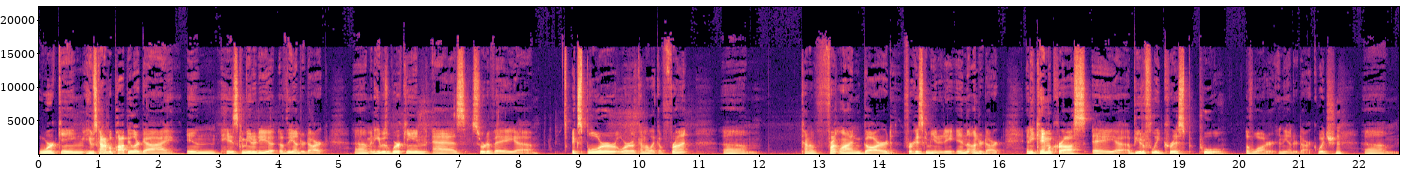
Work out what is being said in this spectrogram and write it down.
working. He was kind of a popular guy in his community of the Underdark, um, and he was working as sort of a uh, explorer or kind of like a front. Um, kind of frontline guard for his community in the Underdark, and he came across a, uh, a beautifully crisp pool of water in the Underdark, which um,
